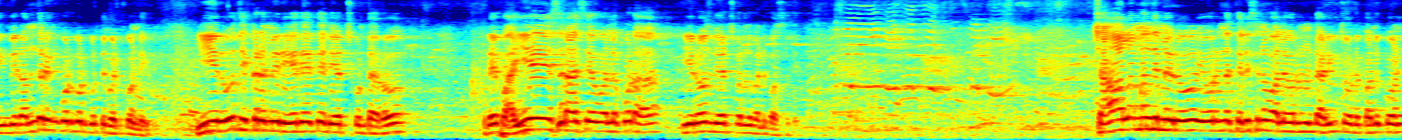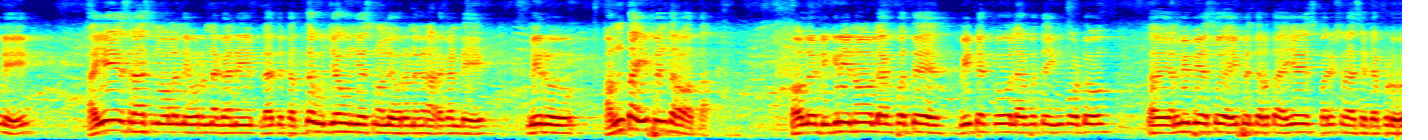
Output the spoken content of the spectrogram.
ఇది మీరందరూ ఇంకోటి కూడా గుర్తుపెట్టుకోండి. ఈ రోజు ఇక్కడ మీరు ఏదైతే నేర్చుకుంటారో రేపు ఐఏఎస్ రాసే వాళ్ళు కూడా ఈ రోజు నేర్చుకున్నది పనికి వస్తుంది. చాలామంది మీరు ఎవరన్నా తెలిసిన వాళ్ళు ఎవరైనా ఉంటే అడిగి చూడ కనుక్కోండి. ఐఏఎస్ రాసిన వాళ్ళని ఎవరన్నా కానీ లేకపోతే పెద్ద ఉద్యోగం చేసిన వాళ్ళు ఎవరన్నా కానీ అడగండి. మీరు అంతా అయిపోయిన తర్వాత వాళ్ళు డిగ్రీనో లేకపోతే బీటెక్ లేకపోతే ఇంకోటో ఎంబీబీఎస్ అయిపోయిన తర్వాత ఐఏఎస్ పరీక్ష రాసేటప్పుడు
